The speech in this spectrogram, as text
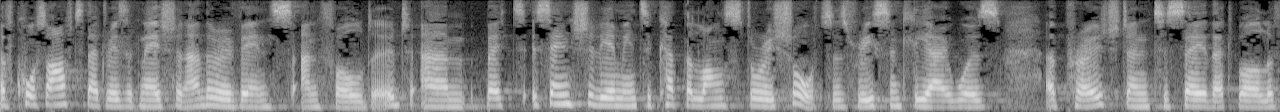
Of course, after that resignation, other events unfolded. Um, but essentially, I mean, to cut the long story short, as recently I was approached and to say that, well, if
